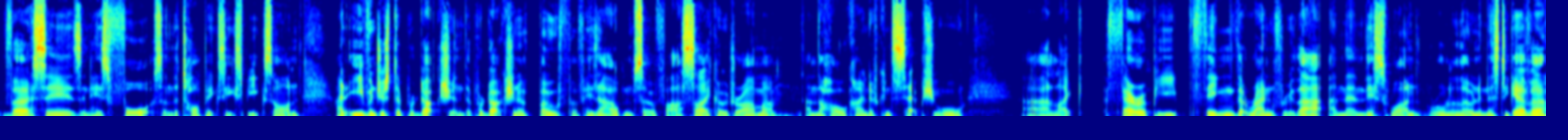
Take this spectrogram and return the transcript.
verses and his thoughts and the topics he speaks on. And even just the production, the production of both of his albums so far, Psychodrama and the whole kind of conceptual, uh, like therapy thing that ran through that. And then this one, We're All Alone in This Together.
